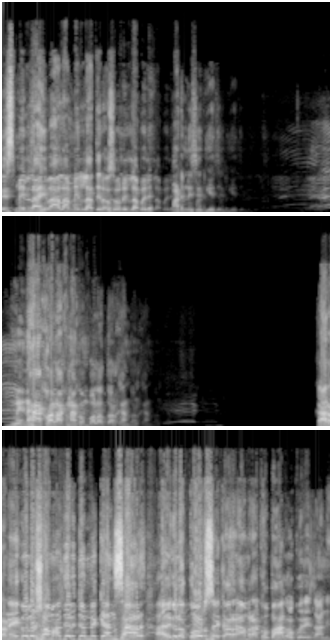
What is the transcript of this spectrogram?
বিসমিল্লাহি আলা মিল্লাতি রাসূলিল্লাহ বলে মাটির নিচে দিয়ে দেবে। মিনহা খলাকনাকুম বলার দরকার কারণ এগুলো সমাজের জন্য ক্যান্সার, আর এগুলো করছে কারা আমরা খুব ভালো করে জানি।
